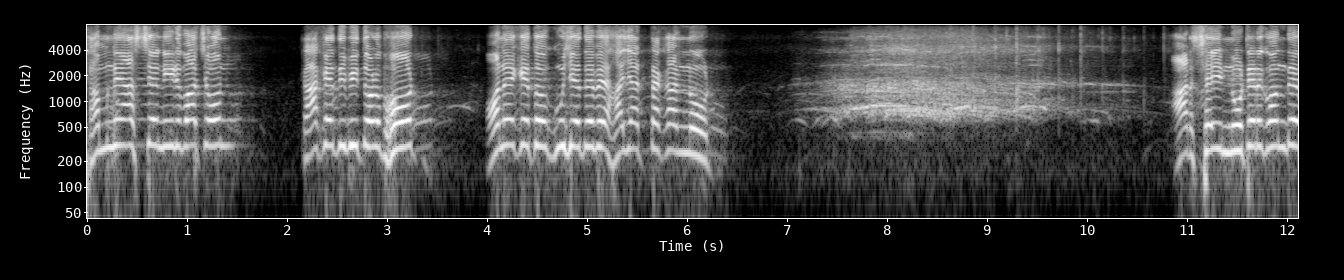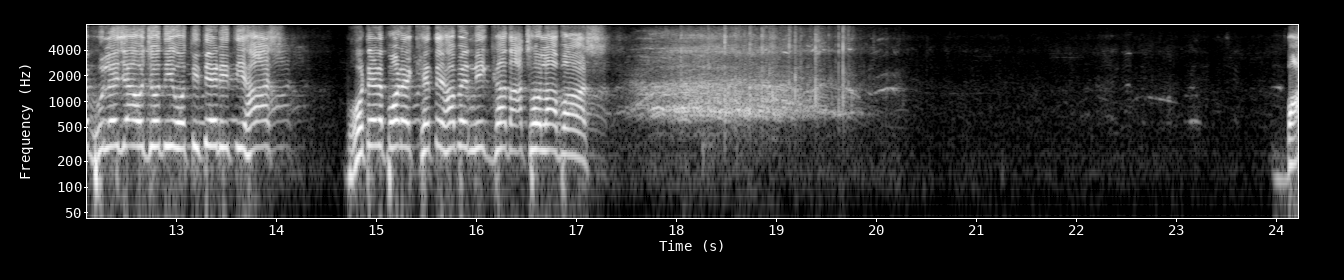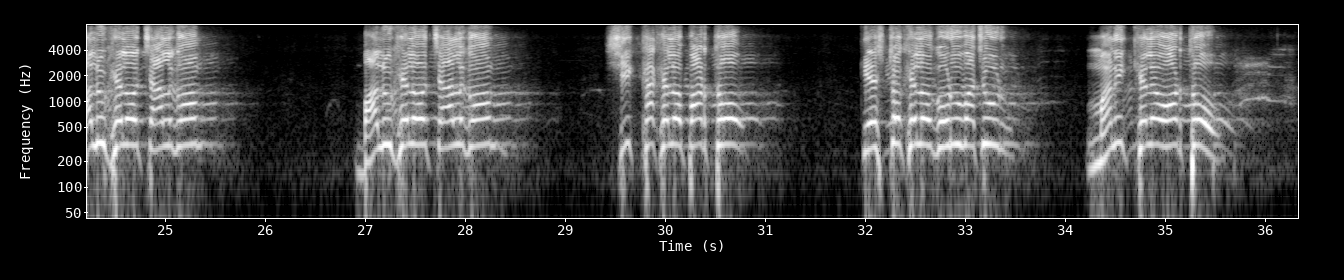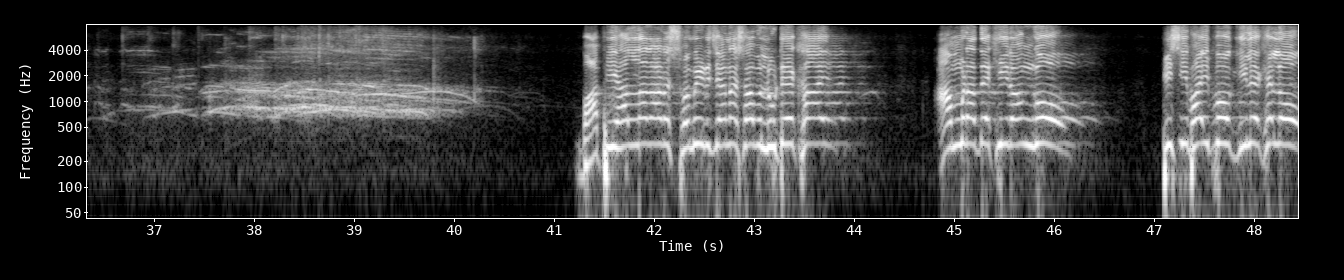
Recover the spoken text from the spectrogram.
সামনে আসছে নির্বাচন। কাকে দিবি তোর ভোট? অনেকে তো গুঁজে দেবে হাজার টাকার নোট। আর সেই নোটের গন্ধে ভুলে যাও যদি অতীতের ইতিহাস। ভোটের পরে খেতে হবে নিঘাত আছলা বাঁশ। বালু খেলো চাল গম। বালু খেলো চাল গম। শিক্ষা খেলো পার্থ, কেষ্ট খেলো গরু বাছুর, মানিক খেলো অর্থ। বাপি হাল্লার আর সমীর জানা সব লুটে খায়, আমরা দেখি রঙ্গ। পিসি ভাইপো গিলে খেলো,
